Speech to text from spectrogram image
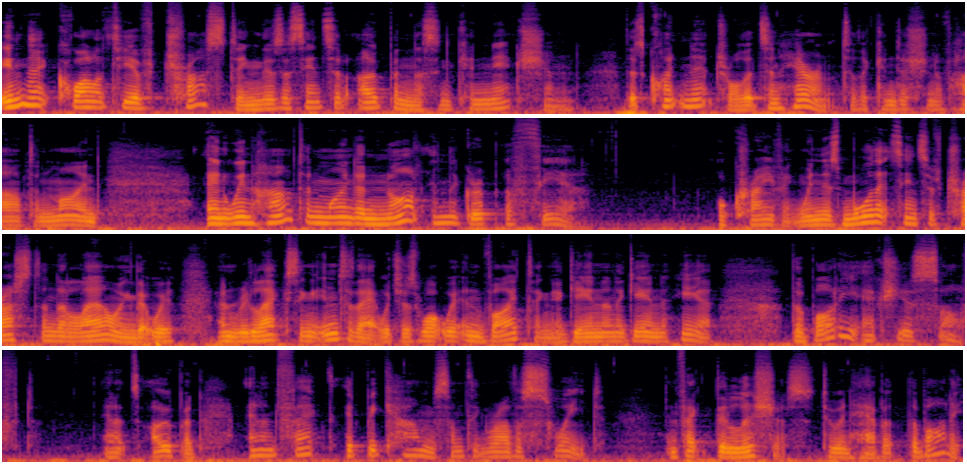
in that quality of trusting, there's a sense of openness and connection that's quite natural, that's inherent to the condition of heart and mind. And when heart and mind are not in the grip of fear or craving, when there's more that sense of trust and allowing that we're and relaxing into that, which is what we're inviting again and again here, the body actually is soft and it's open. And in fact, it becomes something rather sweet, in fact, delicious to inhabit the body.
